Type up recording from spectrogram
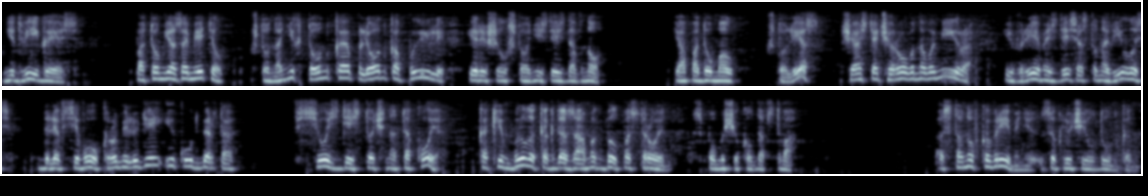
не двигаясь. Потом я заметил, что на них тонкая пленка пыли, и решил, что они здесь давно. Я подумал, что лес — часть очарованного мира, и время здесь остановилось для всего, кроме людей и Кутберта. Все здесь точно такое, каким было, когда замок был построен с помощью колдовства. «Остановка времени», — заключил Дункан.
